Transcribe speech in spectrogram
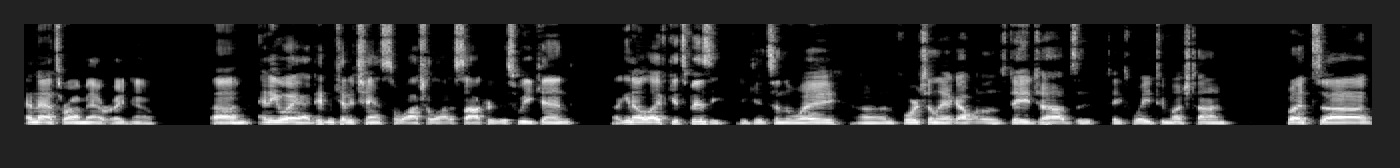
and that's where I'm at right now. Um, anyway, I didn't get a chance to watch a lot of soccer this weekend. Uh, you know, life gets busy; it gets in the way. Uh, unfortunately, I got one of those day jobs that takes way too much time. But a uh,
